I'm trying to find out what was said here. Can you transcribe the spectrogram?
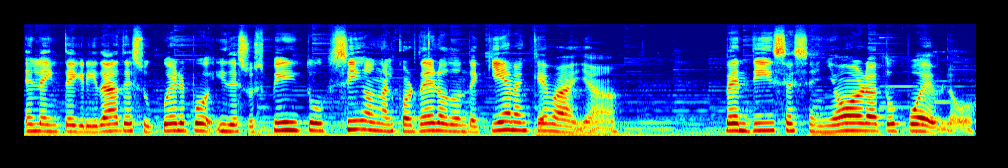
en la integridad de su cuerpo y de su espíritu, sigan al Cordero donde quieran que vaya. Bendice, Señor, a tu pueblo.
